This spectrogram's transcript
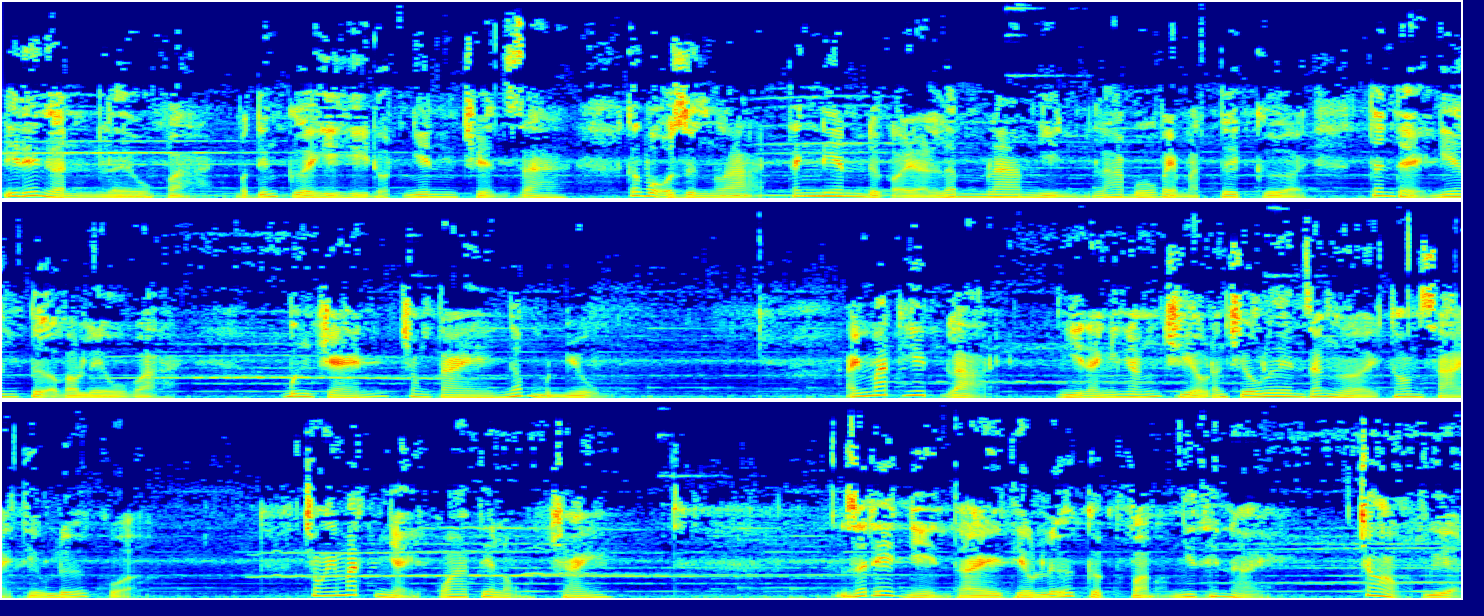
Đi đến gần lều vải, một tiếng cười hì hì đột nhiên truyền ra. Các bộ dừng lại, thanh niên được gọi là Lâm Lam nhìn La Bố vẻ mặt tươi cười, thân thể nghiêng tựa vào lều vải, bưng chén trong tay ngấp một nhụm. Ánh mắt híp lại, Nhìn ánh nắng chiều đang chiếu lên dáng người thon dài thiếu nữ của Trong ánh mắt nhảy qua tia lỏng cháy. Rất ít nhìn thấy thiếu nữ cực phẩm như thế này. Trong học viện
